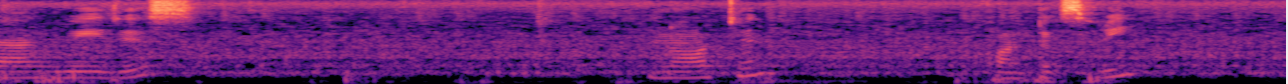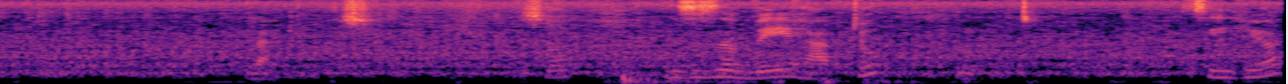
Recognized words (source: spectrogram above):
language is not in context free language. So this is the way you have to prove it. See here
